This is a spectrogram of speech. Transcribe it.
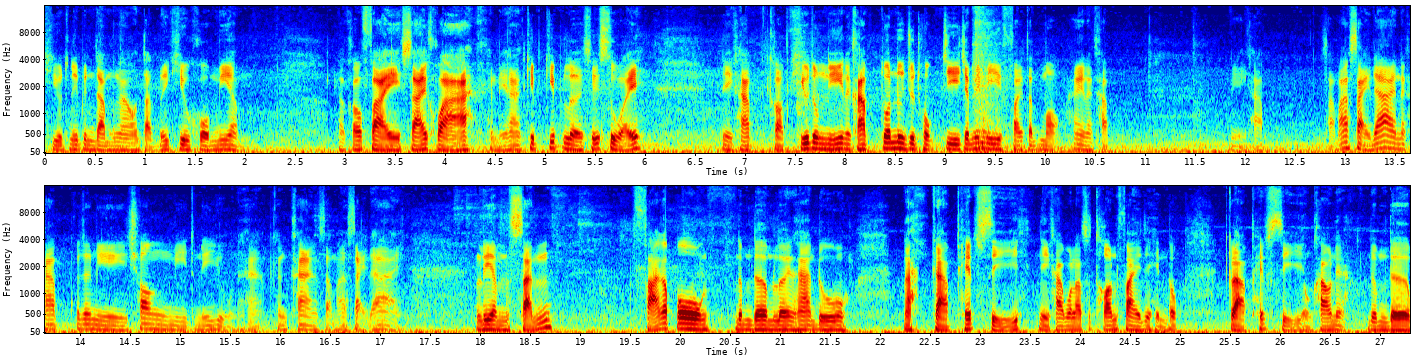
คิ้วตัวนี้เป็นดำเงาตัดด้วยคิ้วโครเมียม แล้วก็ไฟซ้ายขวาเห็นไหมฮะกิ๊บกิ๊บเลยสวยๆนี่ครับกรอบคิ้วตรงนี้นะครับ ตัว 1.6G จะไม่มีไฟตัดหมอกให้นะครับนี่ครับสามารถใส่ได้นะครับ ก็จะมีช่องมีตรงนี้อยู่นะฮะข้างๆ สามารถใส่ได้เหลี่ยมสัน ฝากระโปรงเดิมๆเลยนะฮะดูนะกราบเพชรสีนี่ครับเวลาสะท้อนไฟจะเห็นพวกกราบเพชรสีของเขาเนี่ยเดิม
